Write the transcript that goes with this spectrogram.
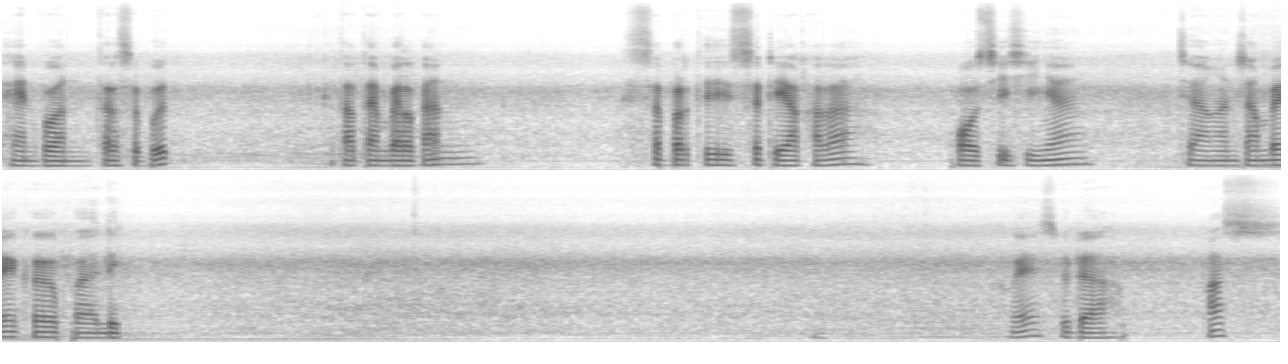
handphone tersebut. Kita tempelkan seperti sedia kala posisinya. Jangan sampai kebalik. Oke sudah pas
